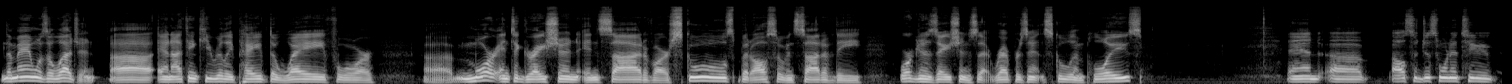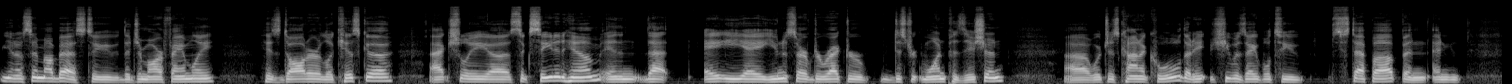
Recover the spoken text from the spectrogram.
The man was a legend, uh, and I think he really paved the way for uh, more integration inside of our schools, but also inside of the organizations that represent school employees. And uh, also just wanted to you know send my best to the Jimmar family. His daughter Lakiska actually uh, succeeded him in that AEA Uniserv Director District One position, uh, which is kind of cool that he, she was able to step up and and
